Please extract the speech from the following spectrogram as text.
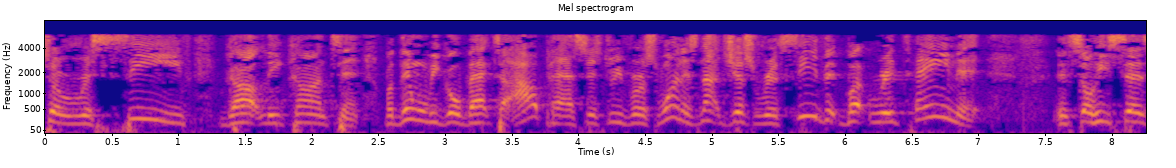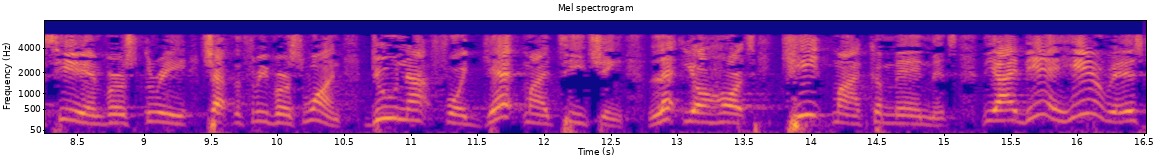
to receive godly content. But then when we go back to our passage, 3 verse 1, it's not just receive it, but retain it. And so he says here in verse 3, chapter 3, verse 1, do not forget my teaching. Let your hearts keep my commandments. The idea here is,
